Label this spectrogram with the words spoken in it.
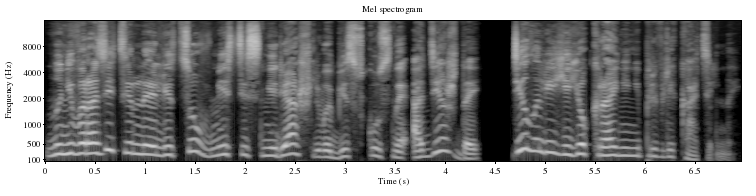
но невыразительное лицо вместе с неряшливой безвкусной одеждой делали ее крайне непривлекательной.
